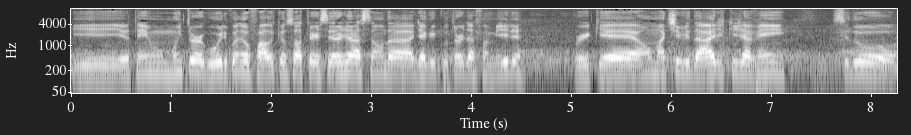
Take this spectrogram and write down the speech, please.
e eu tenho muito orgulho quando eu falo que eu sou a terceira geração da, de agricultor da família porque é uma atividade que já vem sido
